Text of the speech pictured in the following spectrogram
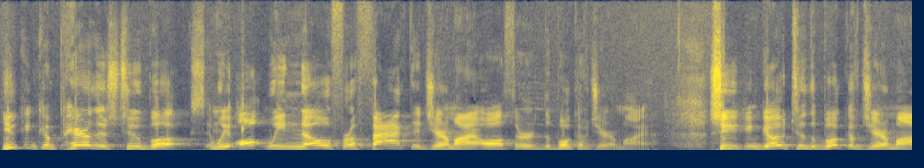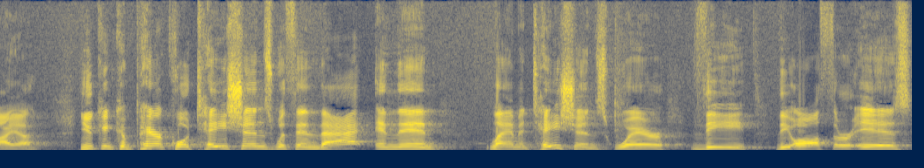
You can compare those two books. And we, all, we know for a fact that Jeremiah authored the book of Jeremiah. So you can go to the book of Jeremiah. You can compare quotations within that and then Lamentations, where the, the author is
